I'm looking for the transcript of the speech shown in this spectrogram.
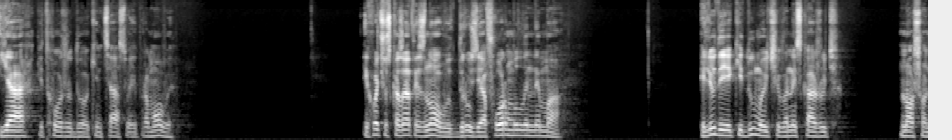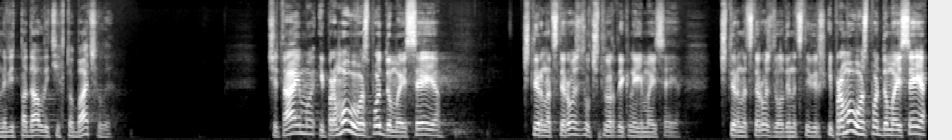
Я підходжу до кінця своєї промови. І хочу сказати знову, друзі, а формули нема. І люди, які думаючи, вони скажуть, ну що, не відпадали ті, хто бачили. Читаємо і промовив Господь до Моїсея, 14 розділ 4 книги Моїсея, 14 розділ, 11 вірш. І промовив Господь до Моїсея,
